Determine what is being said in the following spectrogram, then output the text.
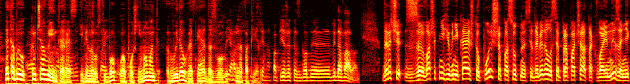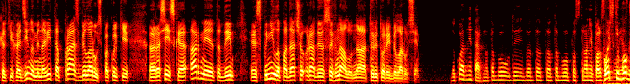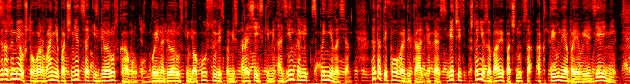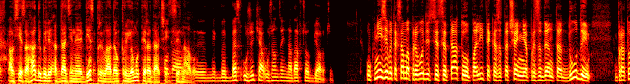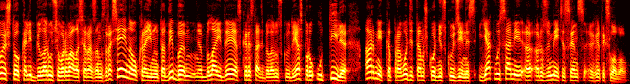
Это быў ключавы інтарэс і беларускі бок у апошні момант выдаў гэтыя дазволы на паперы. На паперы те згоды выдавала. Дарэчы, з вашай кнігі вынікае, што Польша па сутнасці даведалася пра пачатак вайны за некалькі гадзін менавіта праз Беларусь, паколькі расійская армія тады спыніла падачу радыёсігналу на тэрыторыі Беларусі. Dokładnie tak, no to było, to, to, to, to było po stronie polskiej. Польскі бок зразумеў, што ўварванне пачнецца і з беларускага боку, бо і на беларускім баку сувязь паміж расійскімі адзінкамі спынілася. Гэта тыповая дэталь, якая сведчыць, што неўзабаве пачнуцца актыўныя баявыя дзеянні, а ўсе загады былі аддадзеныя без прыладаў прыёму перадачы сігналу. без ужыцця ўрządzeń надавчо-адбёрчых. У кнізе вы таксама прыводзіце цытату палітыка затачэння прэзідэнта дуды, пра тое што калі б Беларусь уварвалася разам з рассеяй на ўкраіну тады бы была ідэя скарыстаць беларускую дыяспору у тыле арміі каб праводзіць там шкодніцкую дзейнасць. Як вы самі разумееце сэнс гэтых словаў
